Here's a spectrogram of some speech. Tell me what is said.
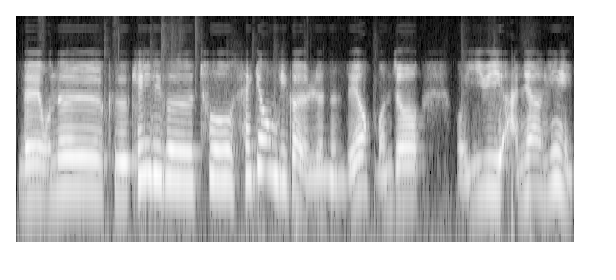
네, 오늘 그 K리그 2 세 경기가 열렸는데요. 먼저 어, 2위 안양이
